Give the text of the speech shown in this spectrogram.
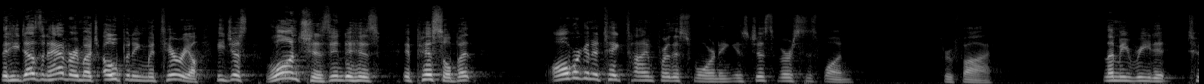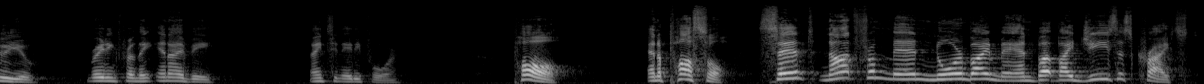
that he doesn't have very much opening material. He just launches into his epistle. But all we're going to take time for this morning is just verses 1 through 5. Let me read it to you, reading from the NIV, 1984. Paul, an apostle, sent not from men nor by man, but by Jesus Christ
